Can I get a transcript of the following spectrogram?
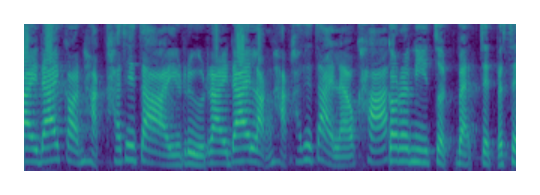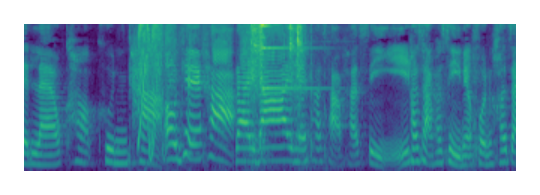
รายได้ก่อนหักค่าใช้จ่าย หรือรายได้หลังหักค่าใช้จ่ายแล้วคะ กรณีจดแบต7%แล้วขอบคุณค่ะ โอเคค่ะ รายได้ในภาษาภาษี ภาษาภาษีเนี่ยคนเข้าใจ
